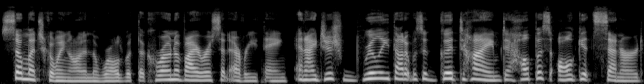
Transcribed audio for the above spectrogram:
so much going on in the world with the coronavirus and everything. And I just really thought it was a good time to help us all get centered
